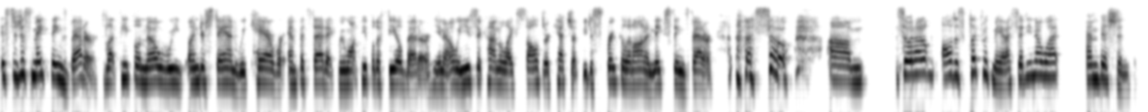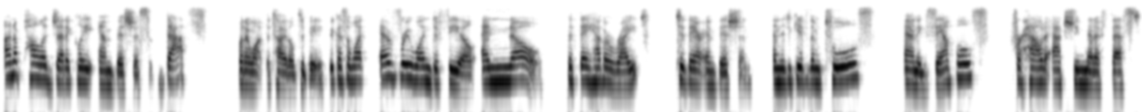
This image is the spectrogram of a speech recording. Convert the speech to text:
is to just make things better, to let people know we understand, we care, we're empathetic, we want people to feel better. You know, we use it kind of like salt or ketchup. You just sprinkle it on and it makes things better. so, um, so it all just clicked with me. And I said, you know what? Ambition, unapologetically ambitious. That's what I want the title to be because I want everyone to feel and know that they have a right to their ambition and to give them tools and examples for how to actually manifest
